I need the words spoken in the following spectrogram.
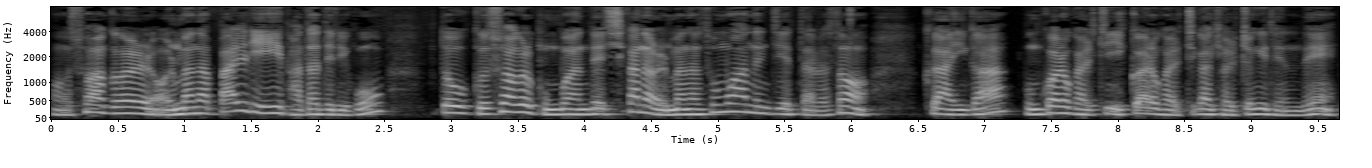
어, 수학을 얼마나 빨리 받아들이고 또 그 수학을 공부하는데 시간을 얼마나 소모하는지에 따라서 그 아이가 문과로 갈지 이과로 갈지가 결정이 되는데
